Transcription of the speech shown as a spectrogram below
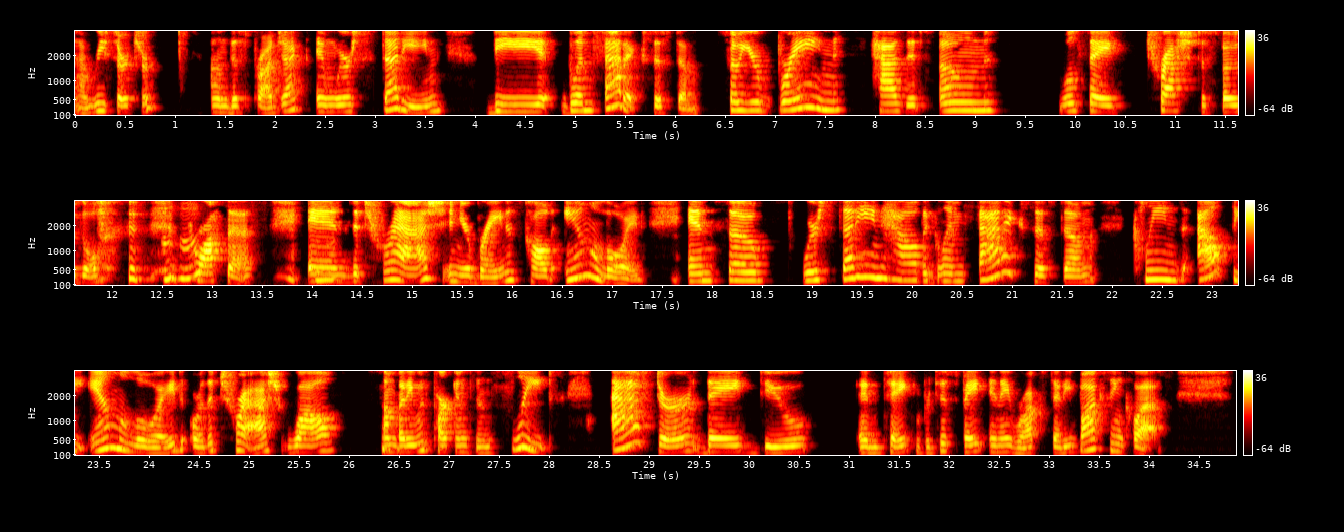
uh, researcher on this project, and we're studying the glymphatic system. So your brain has its own, we'll say, trash disposal mm-hmm. process. And mm-hmm. the trash in your brain is called amyloid. And so we're studying how the glymphatic system cleans out the amyloid or the trash while somebody with Parkinson's sleeps after they do and take and participate in a rock steady boxing class.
